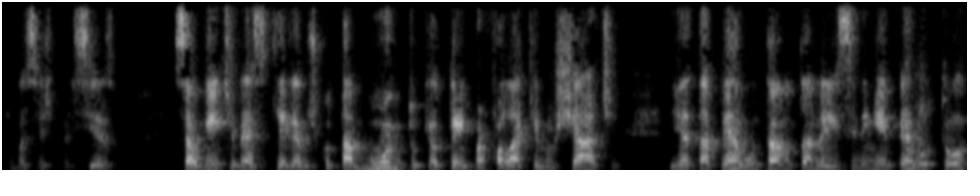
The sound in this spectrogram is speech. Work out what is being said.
que vocês precisam? Se alguém tivesse querendo escutar muito o que eu tenho para falar aqui no chat, ia estar tá perguntando também. Se ninguém perguntou,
